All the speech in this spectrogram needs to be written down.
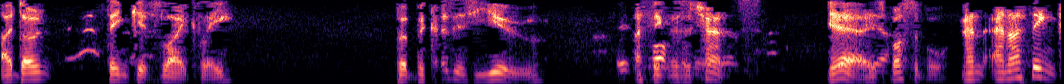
"I don't think it's likely, but because it's you, It's I think there's a possible, chance." Yeah, it's Yeah. possible. And and I think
